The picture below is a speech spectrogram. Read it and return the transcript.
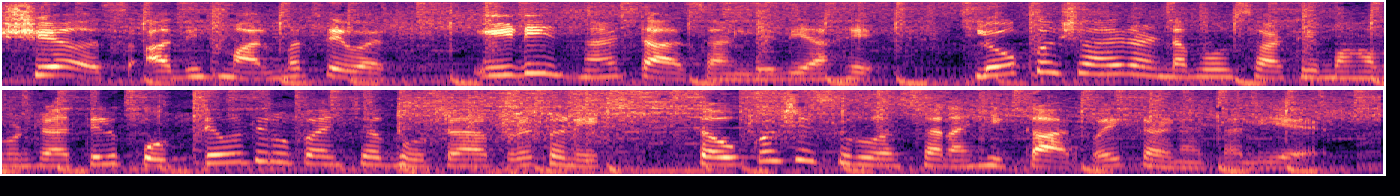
शेअर्स आदी मालमत्तेवर ईडीनं टाच आणलेली आहे. लोकशाहीर अण्णाभाऊ साठे महामंडळातील कोट्यवधी रुपयांच्या घोटाळ्याप्रकरणी चौकशी सुरू असताना ही कारवाई करण्यात आली आहे.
